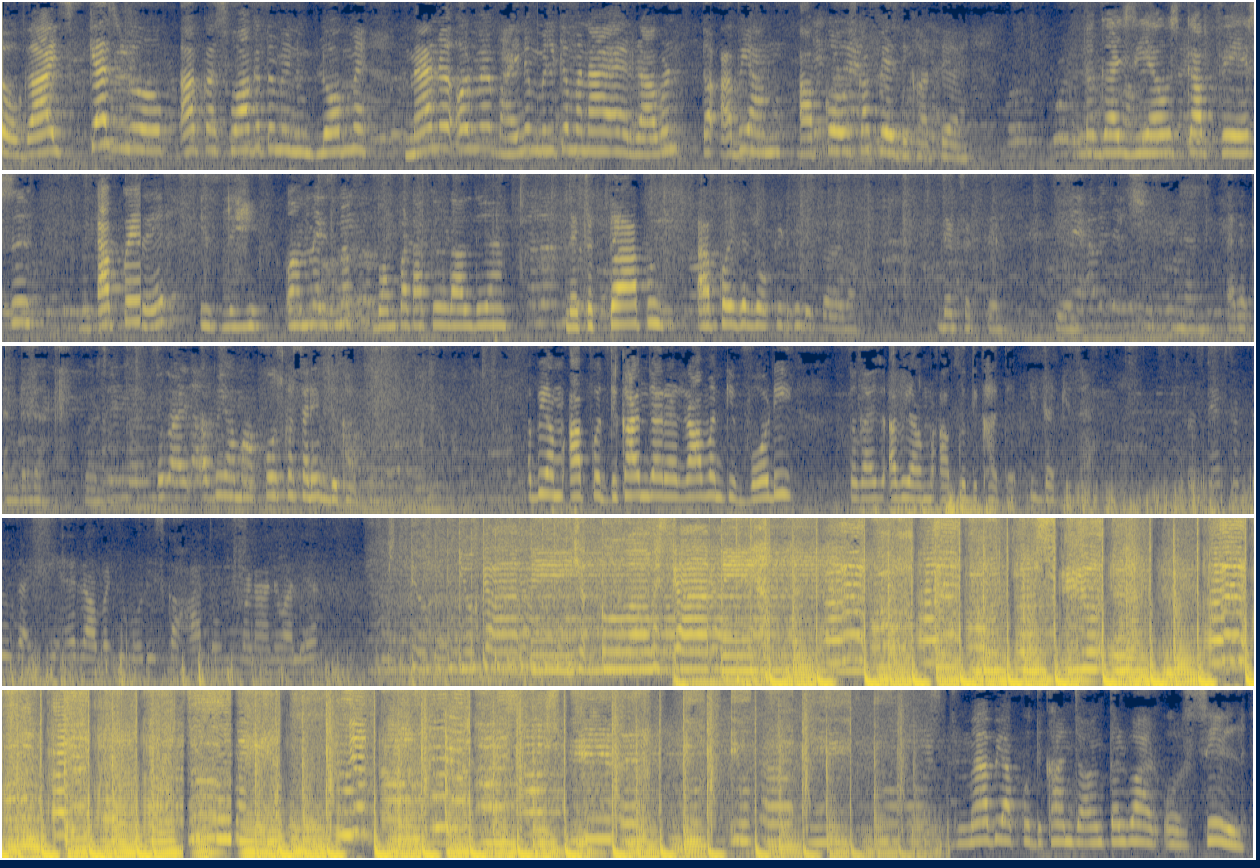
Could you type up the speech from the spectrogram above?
तो गाइस कैसे लोग आपका स्वागत है मेरे ब्लॉग में। मैंने और मेरे भाई ने मिलकर मनाया है रावण। तो अभी हम आपको उसका फेस दिखाते हैं। तो गाइस ये उसका फेस आपको इसलिए और हमने इसमें बम पटाखे डाल दिए हैं। देख सकते हैं आप, आपको इधर रॉकेट भी दिख पाएगा देख सकते हैं। अरे अंदर तो गाइस अभी हम आपको उसका शरीर दिखाते हैं। अभी हम आपको दिखाने जा रहे हैं रावण की बॉडी। तो गाइज़ अभी हम आपको दिखाते हैं इधर के साथ तो देख सकते हो गाइज़ ये है रावण की बॉडी इसका हाथ हम बनाने वाले हैं। आपको दिखाने जा रहा हूँ तलवार और शील्ड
